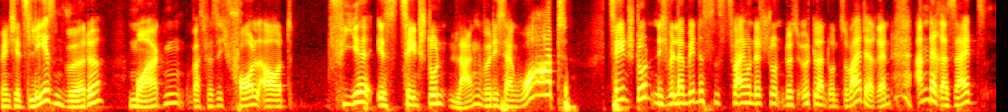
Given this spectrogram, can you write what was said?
wenn ich jetzt lesen würde, morgen, was weiß ich, Fallout 4 ist 10 Stunden lang, würde ich sagen, what? 10 Stunden, ich will da mindestens 200 Stunden durchs Ödland und so weiter rennen. Andererseits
